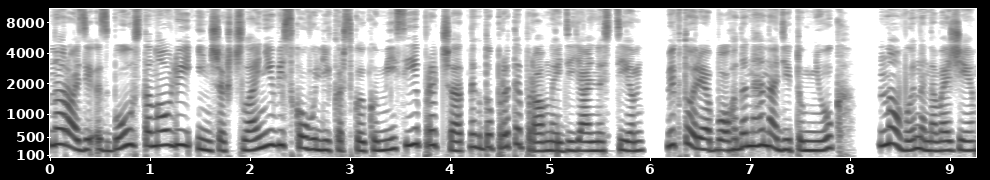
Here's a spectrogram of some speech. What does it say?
Наразі СБУ встановлює інших членів військово-лікарської комісії, причетних до протиправної діяльності. Вікторія Богдан, Геннадій Тумнюк. Новини на вежі.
